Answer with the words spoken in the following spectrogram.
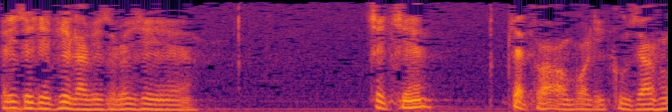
အဲဒီစိတ်ကြီးဖြစ်လာပြီဆိုလို့ရှိရင်ချက်ချင်း ပြတ်သွားအောင်ပေါ့လေကုစားမှု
